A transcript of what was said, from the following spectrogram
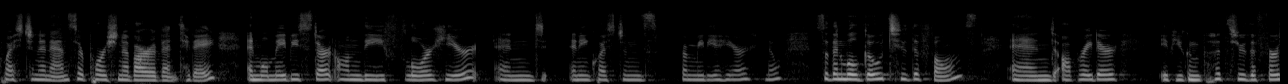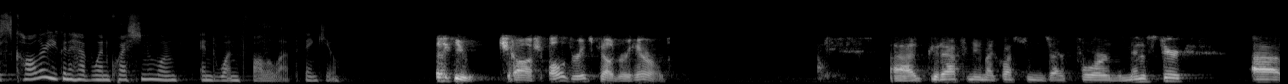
Question and answer portion of our event today, and we'll maybe start on the floor here. And any questions from media here? No? So then we'll go to the phones. And operator, if you can put through the first caller, you can have one question one, and one follow up. Thank you. Thank you, Josh Aldrich, Calgary Herald. Uh, good afternoon. My questions are for the minister. Uh,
